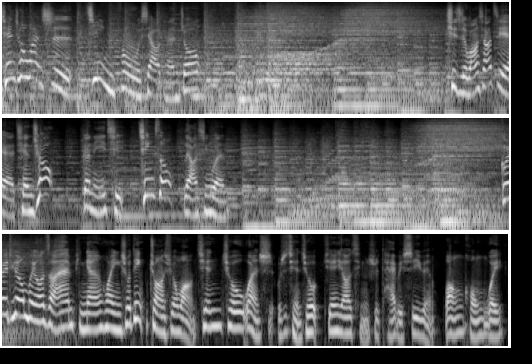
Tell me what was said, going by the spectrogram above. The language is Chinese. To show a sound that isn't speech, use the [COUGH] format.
千秋万世尽付笑谈中。气质王小姐浅秋，跟你一起轻松聊新闻。各位听众朋友，早安平安，欢迎收听中央新闻网千秋万世，我是浅秋。今天邀请的是台北市议员王宏威。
